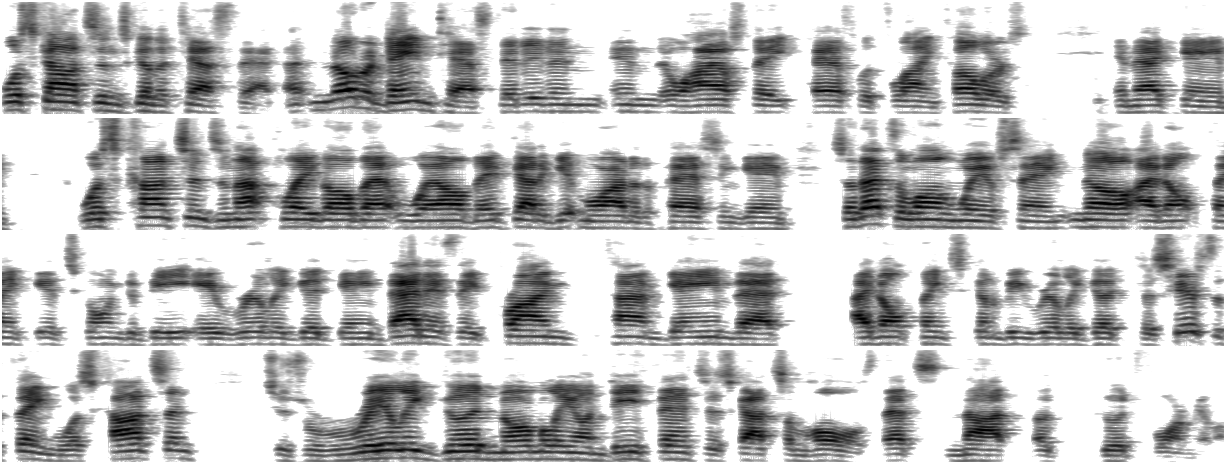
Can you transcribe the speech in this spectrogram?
Wisconsin's going to test that. Uh, Notre Dame tested it, and, and Ohio State passed with flying colors in that game. Wisconsin's not played all that well. They've got to get more out of the passing game. So that's a long way of saying, no, I don't think it's going to be a really good game. That is a prime time game that I don't think is going to be really good. Because here's the thing Wisconsin, which is really good normally on defense, has got some holes. That's not a good formula.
